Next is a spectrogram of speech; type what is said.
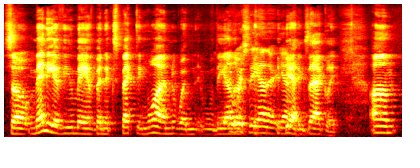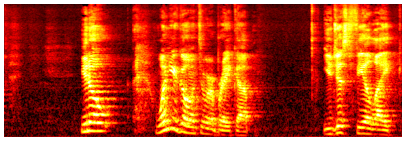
So many of you may have been expecting one when the It other was the other, yeah. exactly. Um, you know, when you're going through a breakup, you just feel like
